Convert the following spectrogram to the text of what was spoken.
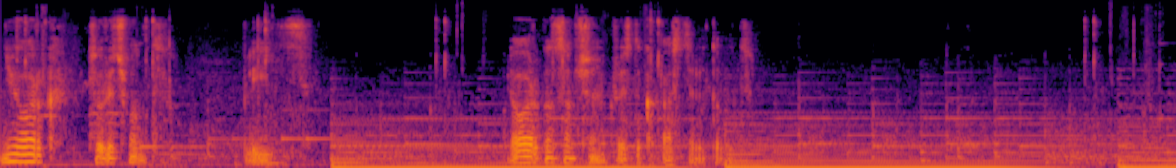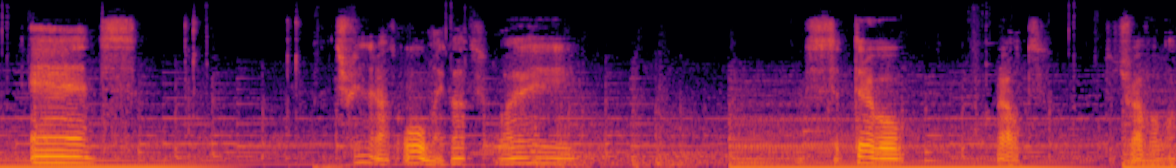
New York to Richmond, please. Lower consumption, increase the capacity a little bit. And Trinidad. Oh my god, why? This is a terrible route to travel on.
